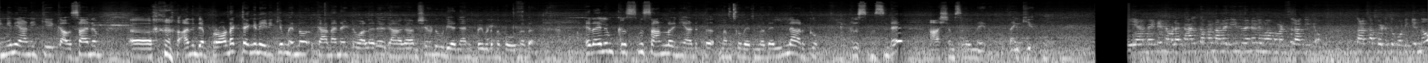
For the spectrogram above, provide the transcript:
എങ്ങനെയാണ് ഈ കേക്ക് അവസാനം അതിന്റെ പ്രോഡക്റ്റ് എങ്ങനെ ഇരിക്കും എന്ന് കാണാനായിട്ട് വളരെ ഒരു ആകാംക്ഷയോട് കൂടിയാണ് ഞാനിപ്പോൾ ഇവിടുന്ന് പോകുന്നത്. ഏതായാലും ക്രിസ്മസ് ആണല്ലോ ഇനി അടുത്ത് നമുക്ക് വരുന്നത്. എല്ലാവർക്കും ക്രിസ്മസിന്റെ ആശംസകൾ നേരുന്നു. താങ്ക് യു ചെയ്യാൻ വേണ്ടി നമ്മുടെ കാൽക്കപ്പ് എന്നുള്ള രീതി തന്നെ നിങ്ങൾ മനസ്സിലാക്കിക്കോ. കാൽക്കപ്പ് എടുത്ത് പൊടിക്കുന്നു.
